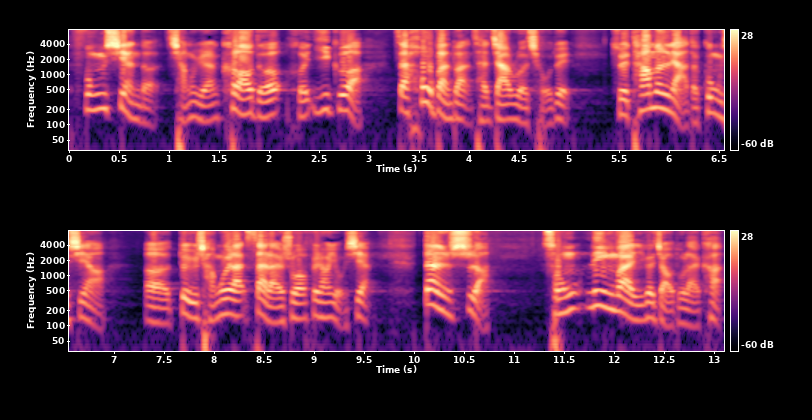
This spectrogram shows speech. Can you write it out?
锋线的强援克劳德和伊戈啊，在后半段才加入了球队，所以他们俩的贡献啊，呃，对于常规来赛来说非常有限。但是啊，从另外一个角度来看，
